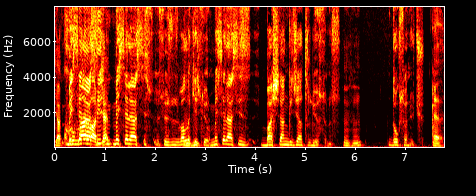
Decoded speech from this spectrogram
ya kurumlar mesela varken siz, mesela siz sözünüzü balla kesiyorum. Mesela siz başlangıcı hatırlıyorsunuz. Hı hı. 93. Evet.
